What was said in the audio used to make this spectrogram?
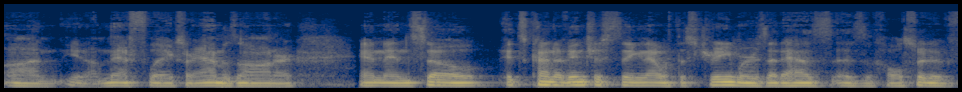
on you know Netflix or Amazon or and and so it's kind of interesting now with the streamers that it has as a whole sort of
